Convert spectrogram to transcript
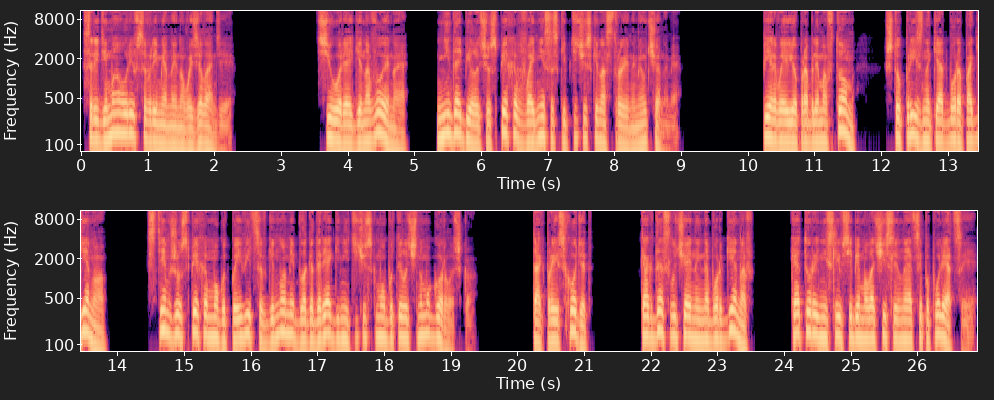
среди маори в современной Новой Зеландии. Теория гена воина не добилась успеха в войне со скептически настроенными учеными. Первая ее проблема в том, что признаки отбора по гену с тем же успехом могут появиться в геноме благодаря генетическому бутылочному горлышку. Так происходит, когда случайный набор генов, которые несли в себе малочисленные отцы популяции,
